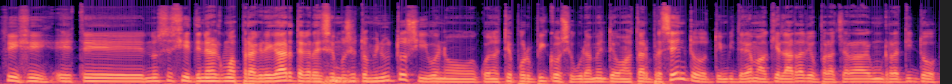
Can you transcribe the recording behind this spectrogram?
Sí, sí. Este, no sé si tenés algo más para agregar, te agradecemos estos minutos y bueno, cuando estés por Pico seguramente vamos a estar presentes o te invitaremos aquí a la radio para charlar un ratito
